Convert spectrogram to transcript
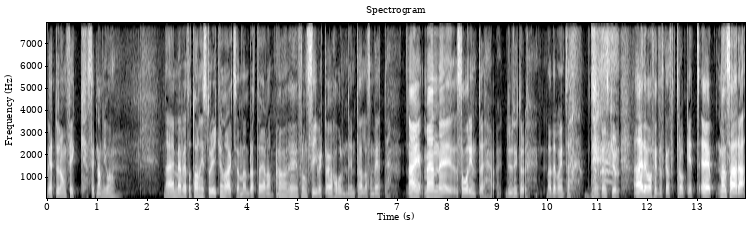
Vet du hur de fick sitt namn Johan? Nej, men jag vet att du har en historik i den här aktien, men berätta gärna. Ja, det är från Sivert Öholm, det är inte alla som vet det. Nej, men eh, det inte. Du tyckte... Nej, det var inte, det var inte ens kul. Nej, det var faktiskt ganska tråkigt. Eh, men så här,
